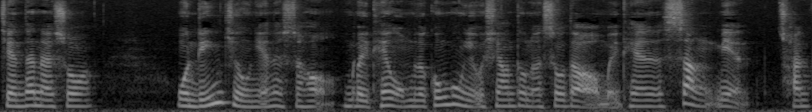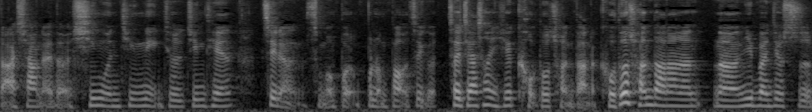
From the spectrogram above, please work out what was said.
简单来说，我零九年的时候，每天我们的公共邮箱都能收到每天上面传达下来的新闻禁令，就是今天这两什么不不能报这个，再加上一些口头传达的，口头传达的呢，那一般就是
